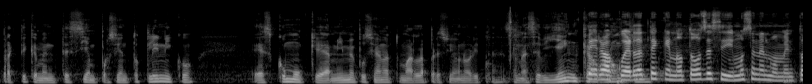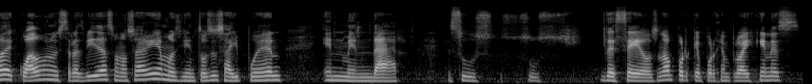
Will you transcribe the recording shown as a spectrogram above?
prácticamente 100% clínico. Es como que a mí me pusieron a tomar la presión ahorita. Se me hace bien cabrón. Pero acuérdate que no todos decidimos en el momento adecuado en nuestras vidas o no sabíamos y entonces ahí pueden enmendar sus, sus deseos, ¿no? Porque, por ejemplo, hay quienes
